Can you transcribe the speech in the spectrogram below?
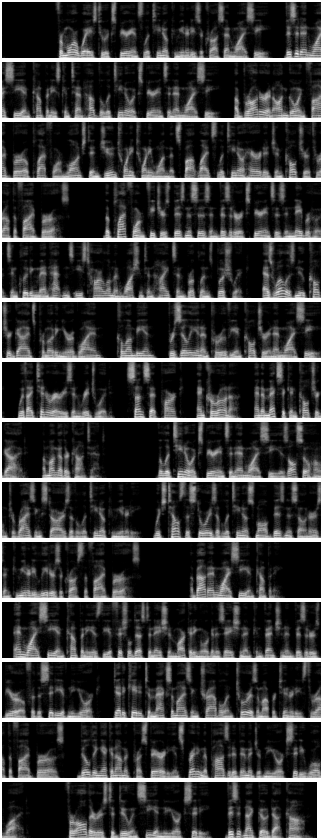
For more ways to experience Latino communities across NYC, visit NYC and Company's Content Hub The Latino Experience in NYC, a broader and ongoing five borough platform launched in June 2021 that spotlights Latino heritage and culture throughout the five boroughs. The platform features businesses and visitor experiences in neighborhoods including Manhattan's East Harlem and Washington Heights and Brooklyn's Bushwick, as well as new culture guides promoting Uruguayan, Colombian, Brazilian, and Peruvian culture in NYC, with itineraries in Ridgewood, Sunset Park, and Corona, and a Mexican culture guide, among other content. The Latino Experience in NYC is also home to Rising Stars of the Latino Community, which tells the stories of Latino small business owners and community leaders across the five boroughs. About NYC and Company. NYC and Company is the official destination marketing organization and convention and visitors bureau for the city of New York, dedicated to maximizing travel and tourism opportunities throughout the five boroughs, building economic prosperity and spreading the positive image of New York City worldwide. For all there is to do and see in New York City, visit nycgo.com.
